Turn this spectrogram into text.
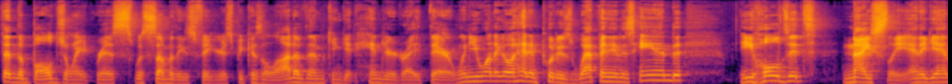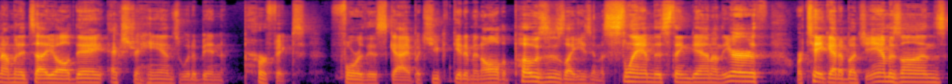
than the ball joint wrists with some of these figures because a lot of them can get hindered right there. When you want to go ahead and put his weapon in his hand, he holds it nicely. And again, I'm going to tell you all day, extra hands would have been perfect for this guy, but you could get him in all the poses, like he's to slam this thing down on the earth, or take out a bunch of Amazons,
